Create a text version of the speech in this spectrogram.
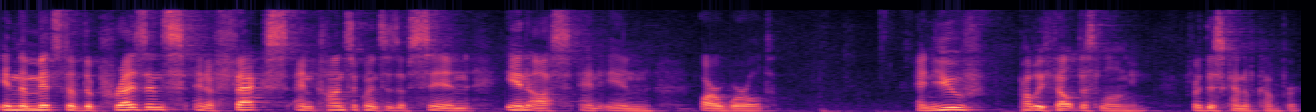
in the midst of the presence and effects and consequences of sin in us and in our world. And you've probably felt this longing for this kind of comfort.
